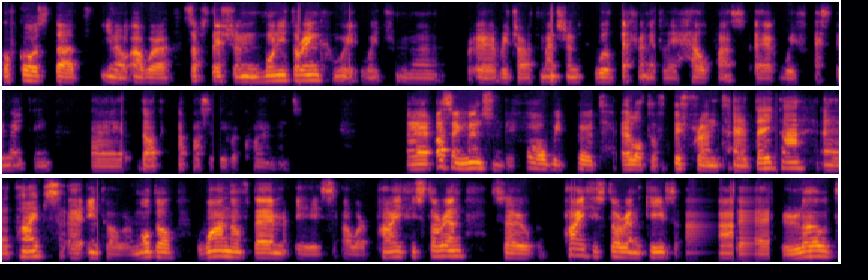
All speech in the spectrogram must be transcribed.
Of course, that you know our substation monitoring, which uh, uh, Richard mentioned, will definitely help us uh, with estimating uh, that capacity requirements. Uh, as I mentioned before, we put a lot of different uh, data uh, types uh, into our model. One of them is our Pi historian. So Pi historian gives the load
